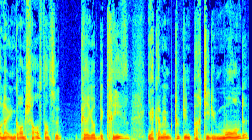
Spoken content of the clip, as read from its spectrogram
on a une grande chance dans cette période de crise. Il y a quand même toute une partie du monde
